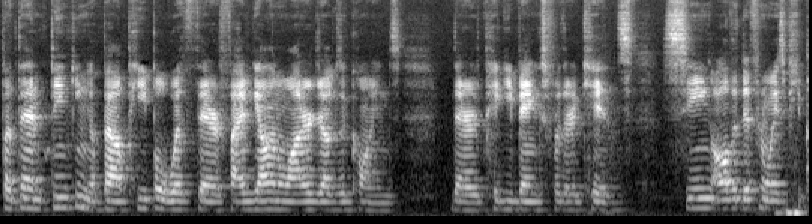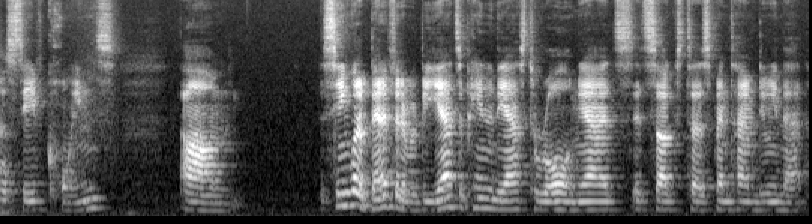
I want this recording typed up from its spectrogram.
But then thinking about people with their five gallon water jugs of coins, their piggy banks for their kids, seeing all the different ways people save coins, um, seeing what a benefit it would be. Yeah, it's a pain in the ass to roll them. Yeah, it's it sucks to spend time doing that.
